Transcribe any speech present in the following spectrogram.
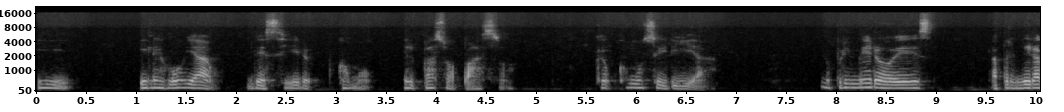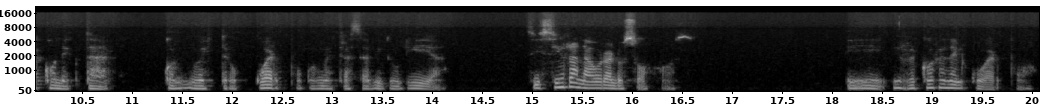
Y, les voy a decir como el paso a paso, cómo sería. Lo primero es aprender a conectar con nuestro cuerpo, con nuestra sabiduría. Si cierran ahora los ojos y, recorren el cuerpo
